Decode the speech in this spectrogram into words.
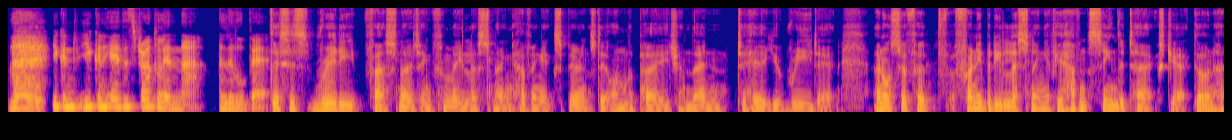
Well, you can you can hear the struggle in that a little bit. This is really fascinating for me listening, having experienced it on the page and then to hear you read it. And also for for anybody listening, if you haven't seen the text yet, go and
